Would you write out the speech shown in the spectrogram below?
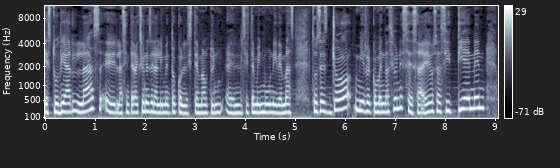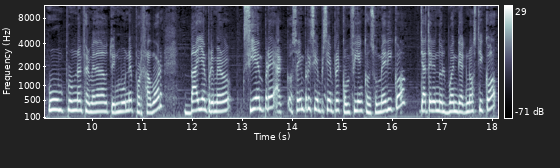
estudiar las, eh, las interacciones del alimento con el sistema el sistema inmune y demás. Entonces, yo, mi recomendación es esa, ¿eh? o sea, si tienen un, una enfermedad autoinmune, por favor, vayan primero, siempre, siempre, siempre, siempre confíen con su médico, ya teniendo el buen diagnóstico,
